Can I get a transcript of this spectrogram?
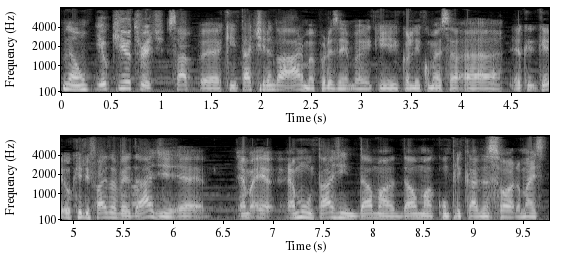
não. E o Kiltridge? Sabe, é, quem tá tirando a arma, por exemplo, é, que, quando ele começa a. É, que, o que ele faz, na verdade, é é, é, a montagem dá uma, dá uma complicada nessa hora, mas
